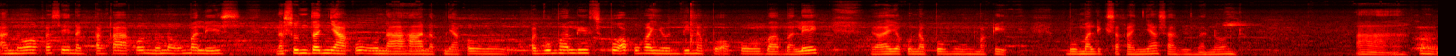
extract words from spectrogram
ano kasi nagtangka ako noon na umalis. Nasundan niya ako o niya ako. Pag umalis po ako ngayon di na po ako babalik. Ayaw ko na po maki bumalik sa kanya sabi ganon ah, kung,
